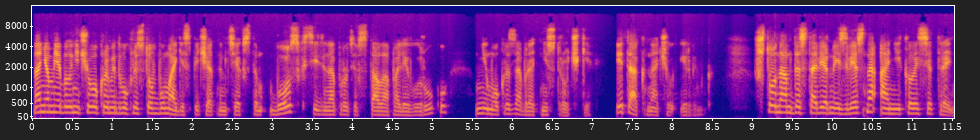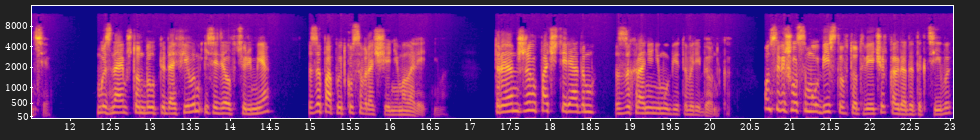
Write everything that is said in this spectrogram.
На нем не было ничего, кроме двух листов бумаги с печатным текстом. Босх, сидя напротив стола по левую руку, — не мог разобрать ни строчки. «Итак», — начал Ирвинг, — «что нам достоверно известно о Николасе Тренте? Мы знаем, что он был педофилом и сидел в тюрьме за попытку совращения малолетнего. Трент жил почти рядом с захоронением убитого ребенка. Он совершил самоубийство в тот вечер, когда детективы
